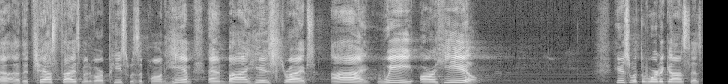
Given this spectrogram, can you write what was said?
Uh, uh the chastisement of our peace was upon Him, and by His stripes I, we are healed. Here's what the Word of God says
